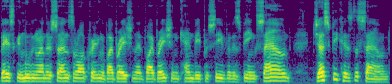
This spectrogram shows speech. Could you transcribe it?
basically moving around their suns they're all creating a vibration that vibration can be perceived of as being sound just because the sound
